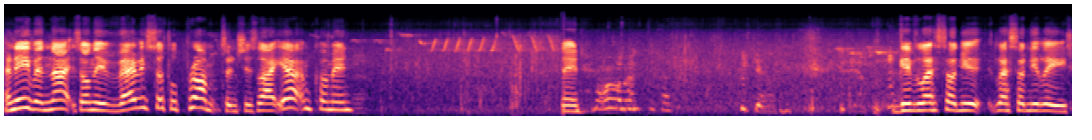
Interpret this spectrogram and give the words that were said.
And even that, it's only a very subtle prompt, and she's like, "Yeah, I'm coming." In. Come Good girl. Give less on your less on your lead.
